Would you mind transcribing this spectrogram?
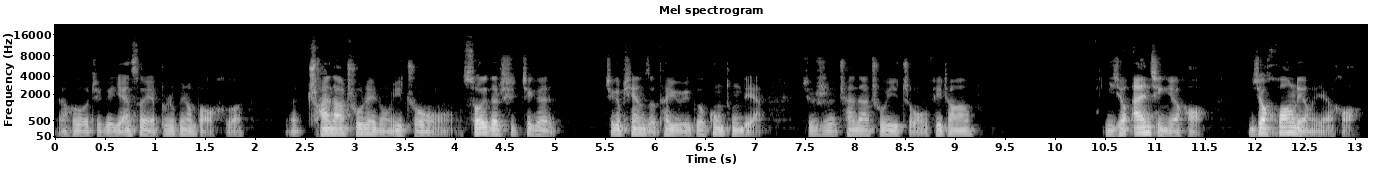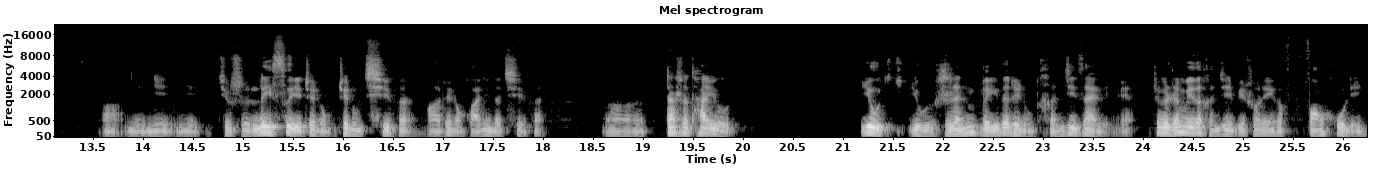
然后这个颜色也不是非常饱和，呃，传达出这种一种所有的这这个。这个片子它有一个共同点，就是传达出一种非常，你叫安静也好，你叫荒凉也好，啊，你你你就是类似于这种这种气氛啊，这种环境的气氛，呃，但是它有又有人为的这种痕迹在里面。这个人为的痕迹，比如说那个防护林、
